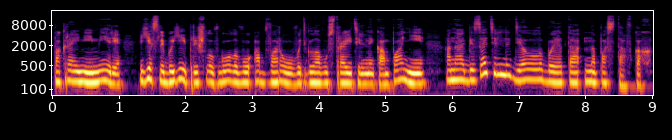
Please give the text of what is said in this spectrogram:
по крайней мере, если бы ей пришло в голову обворовывать главу строительной компании, она обязательно делала бы это на поставках.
